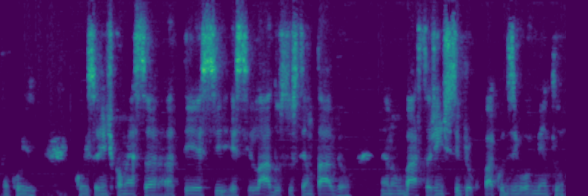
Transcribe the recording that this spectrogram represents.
Então, com, com, isso, a gente começa a ter esse, esse lado sustentável. Né? Não basta a gente se preocupar com o desenvolvimento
